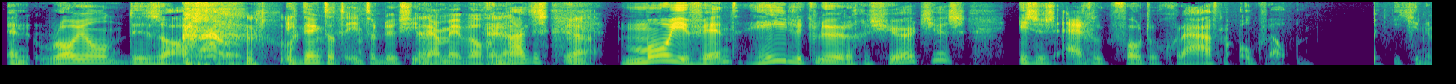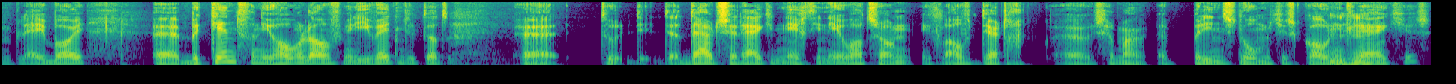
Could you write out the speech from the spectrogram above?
en Royal Disaster. Ik denk dat de introductie daarmee wel gemaakt is. ja. Mooie vent, hele kleurige shirtjes. Is dus eigenlijk fotograaf, maar ook wel een beetje een playboy. Eh, bekend van die homoloofamilie. Je weet natuurlijk dat eh, toen- de- het Duitse Rijk in de 19e eeuw had zo'n, ik geloof, 30 eh, zeg maar, eh, prinsdommetjes, koninkrijkjes.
